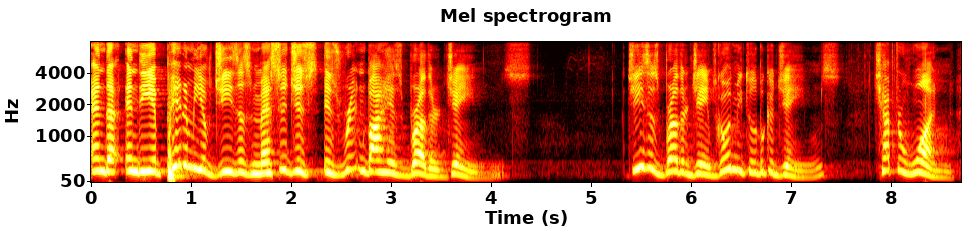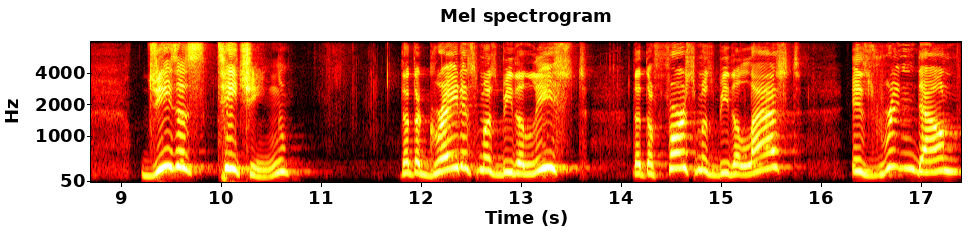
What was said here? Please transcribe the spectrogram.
And the, and the epitome of Jesus' message is, is written by his brother, James. Jesus' brother, James. Go with me to the book of James, chapter 1. Jesus' teaching that the greatest must be the least, that the first must be the last, is written down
